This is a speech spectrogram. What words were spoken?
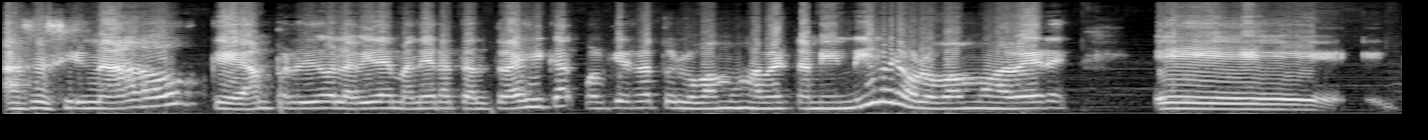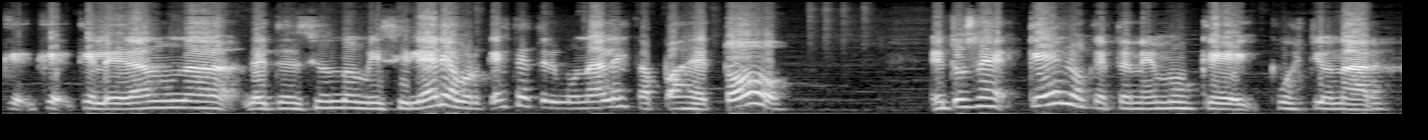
asesinados, que han perdido la vida de manera tan trágica, cualquier rato lo vamos a ver también libre o lo vamos a ver eh, que, le dan una detención domiciliaria, porque este tribunal es capaz de todo. Entonces, ¿qué es lo que tenemos que cuestionar?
